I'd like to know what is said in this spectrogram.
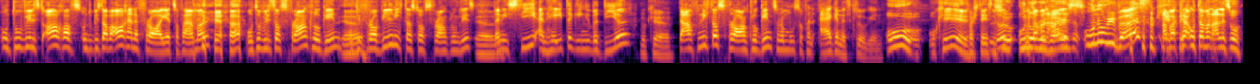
und du willst auch aufs und du bist aber auch eine Frau jetzt auf einmal Ja. und du willst aufs Frauenklo gehen Ja. und die Frau will nicht, dass du aufs Frauenklo gehst, Ja. dann ist sie ein Hater gegenüber dir, Okay. darf nicht aufs Frauenklo gehen, sondern muss auf ein eigenes Klo gehen. Oh, okay. Verstehst du? So und Uno dann waren alle Reverse. so, Uno Reverse, Okay. aber klar, und dann waren alle so,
